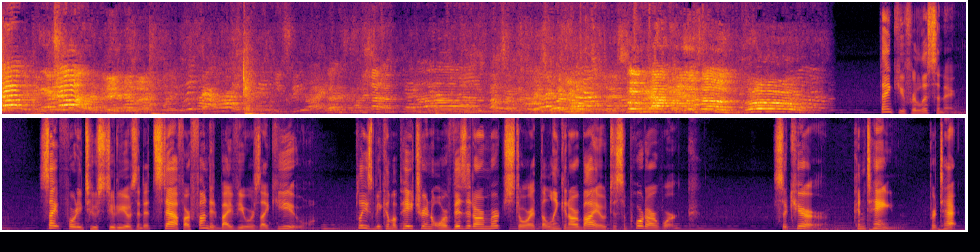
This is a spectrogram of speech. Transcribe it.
Job, job. Shut up. Boom capitalism! Thank you for listening. Site 42 Studios and its staff are funded by viewers like you. Please become a patron or visit our merch store at the link in our bio to support our work. Secure, contain, protect.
